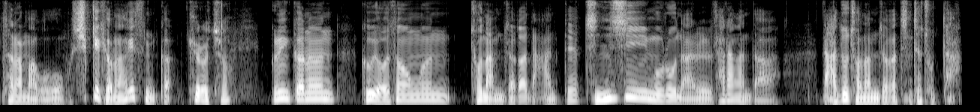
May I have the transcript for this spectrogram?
사람하고 쉽게 결혼하겠습니까? 그렇죠. 그러니까는 그 여성은 저 남자가 나한테 진심으로 나를 사랑한다. 나도 저 남자가 진짜 좋다.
